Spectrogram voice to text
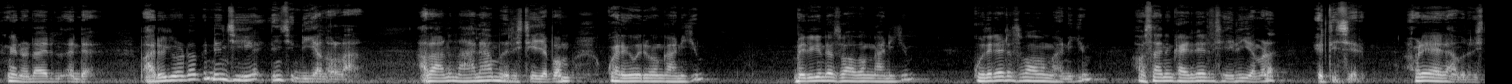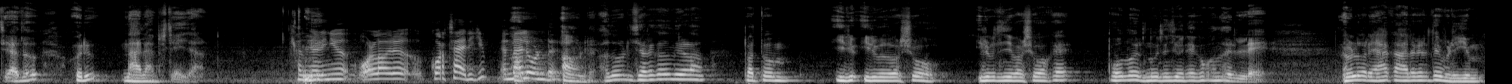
അങ്ങനെ ഉണ്ടായിരുന്നു എന്റെ? ആരോഗ്യമുണ്ടോ? പിന്നെയും ചെയ്യുക ഇനിയും ചിന്തിക്കുക എന്നുള്ളതാണ്. അതാണ് നാലാമതൊരു സ്റ്റേജ് അപ്പം കുരങ്ങ് പരുവം കാണിക്കും ബെരുകിന്റെ സ്വഭാവം കാണിക്കും കുതിരയുടെ സ്വഭാവം കാണിക്കും അവസാനം കഴുതയുടെ ശൈലി നമ്മൾ എത്തിച്ചേരും. അവിടെ ഏഴാമതൊരു സ്റ്റേജ് അത് ഒരു നാലാം സ്റ്റേജാണ് അത് കഴിഞ്ഞ് ഉള്ള ഒരു കുറച്ചായിരിക്കും. എന്നാലും ഉണ്ട്. ആ ഉണ്ട്. അതുകൊണ്ട് ചെറുക്കത് നീളാം പത്തും ഇരു ഇരുപത് വർഷമോ ഇരുപത്തഞ്ച് വർഷമോ ഒക്കെ പോകുന്നവർ നൂറ്റഞ്ച് വരെയൊക്കെ പോകുന്നവരില്ലേ? നമ്മൾ പറയും ആ കാലഘട്ടത്തെ വിളിക്കും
